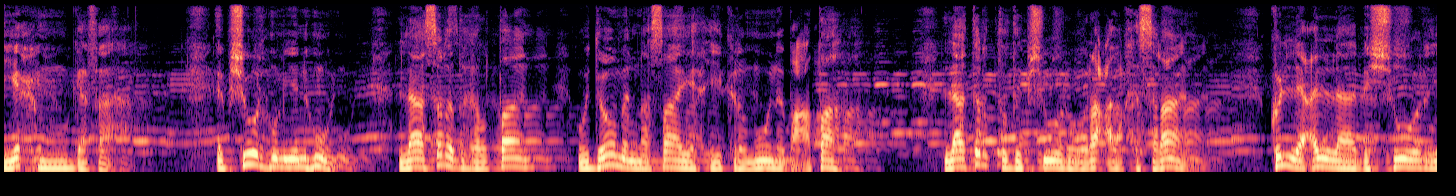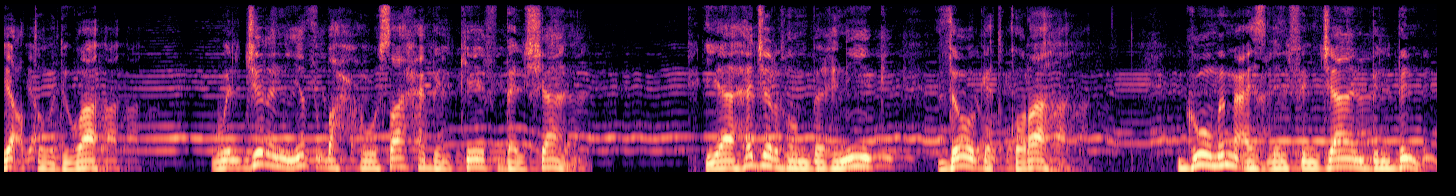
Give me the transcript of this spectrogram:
يحموا قفاها بشورهم ينهون لا صرت غلطان ودوم النصايح يكرمون بعطاها. لا ترتضي بشور ورعى وخسران كل علة بالشور يعطوا دواها. والجرن يذبح وصاحب الكيف بلشان يا هجرهم بغنيك ذوقت قراها قوم امعز للفنجان بالبن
